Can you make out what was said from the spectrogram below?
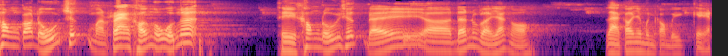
không có đủ sức mà ra khỏi ngũ quẩn á thì không đủ sức để uh, đến với bờ giác ngộ. Là coi như mình còn bị kẹt.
